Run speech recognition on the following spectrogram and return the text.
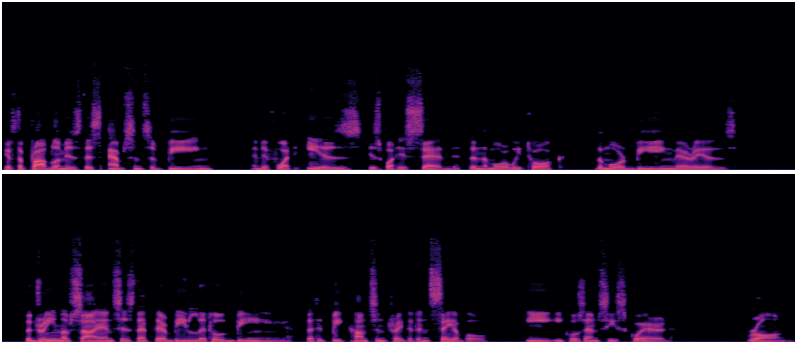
If the problem is this absence of being, and if what is is what is said, then the more we talk, the more being there is. The dream of science is that there be little being, that it be concentrated and sayable, E equals mc squared. Wrong.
